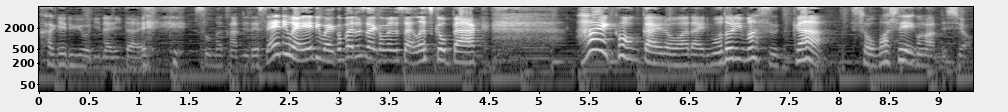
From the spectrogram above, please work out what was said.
嗅げるようになりたい。そんな感じです。Anyway, anyway ごめんなさいごめんなさい。Let's go back. はい今回の話題に戻りますがそう和製英語なんですよ。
